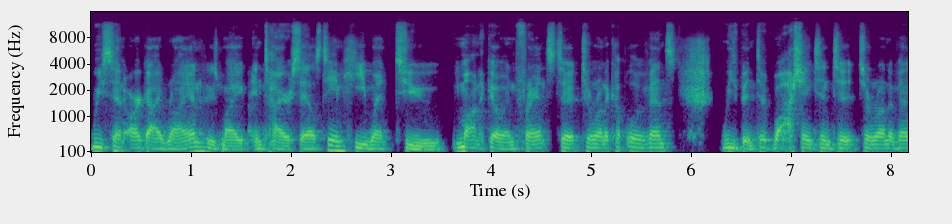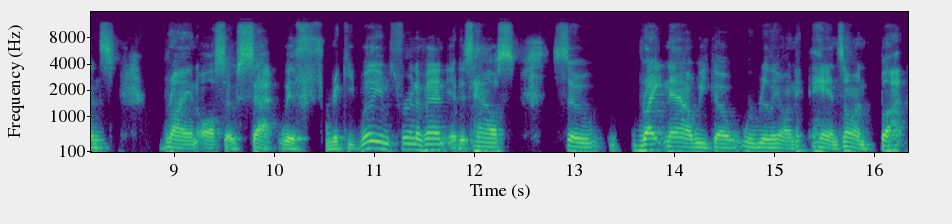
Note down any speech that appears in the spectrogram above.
We sent our guy Ryan, who's my entire sales team. He went to Monaco in France to, to run a couple of events. We've been to Washington to, to run events. Ryan also sat with Ricky Williams for an event at his house. So right now we go, we're really on hands on. But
